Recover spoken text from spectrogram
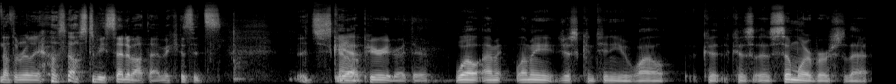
Nothing really else, else to be said about that because it's it's just kind Yeah. of a period right there. Well, I mean, let me just continue while, because a similar verse to that,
